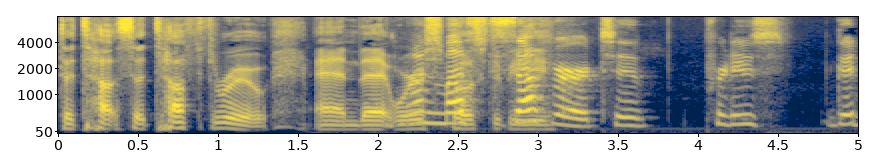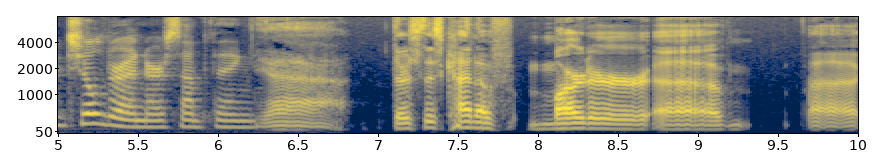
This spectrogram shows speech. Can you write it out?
to, t- to tough through, and that we're One supposed to be. suffer to produce good children or something. Yeah, there's this kind of martyr um, uh,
